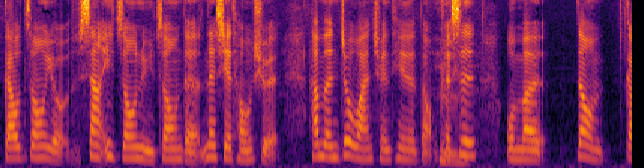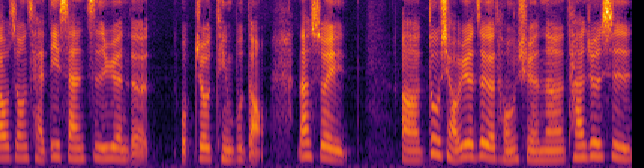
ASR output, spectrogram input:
高中有上一中女中的那些同学，他们就完全听得懂。可是我们那种高中才第三志愿的，我就听不懂。那所以，呃，杜小月这个同学呢，他就是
